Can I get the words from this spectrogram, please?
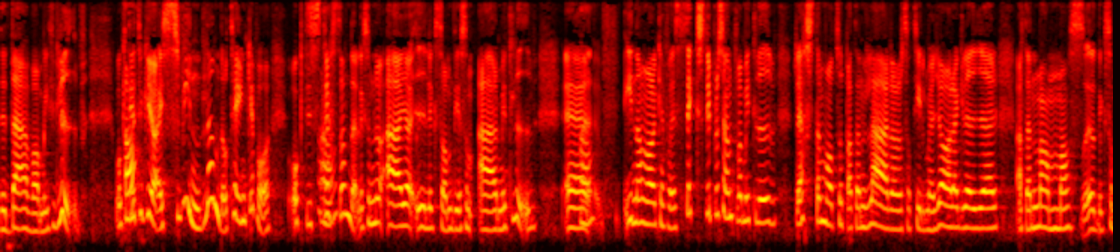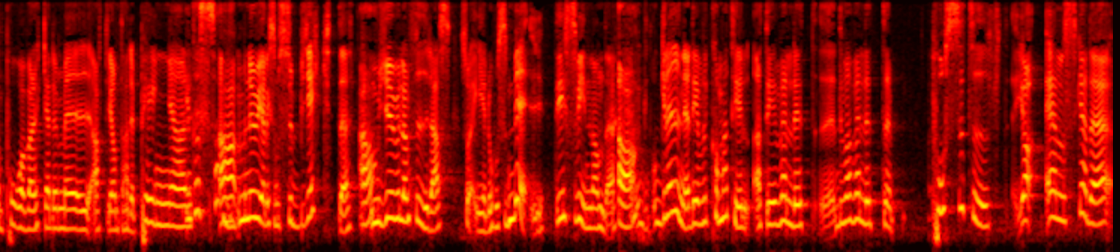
Det där var mitt liv. Och det tycker jag är svindlande att tänka på. Och det är stressande. Liksom, nu är jag i liksom det som är mitt liv. Eh, f- Innan var det kanske 60% var mitt liv. Resten var typ att en lärare sa till mig att göra grejer. Att en mamma eh, liksom, påverkade mig. Att jag inte hade pengar. Intressant. Ja, men nu är jag liksom subjektet. Ja. Om julen firas så är det hos mig. Det är svindlande. Ja. Och, och grejen är, det jag vill komma till, att det är väldigt, eh, det var väldigt eh, positivt. Jag älskade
